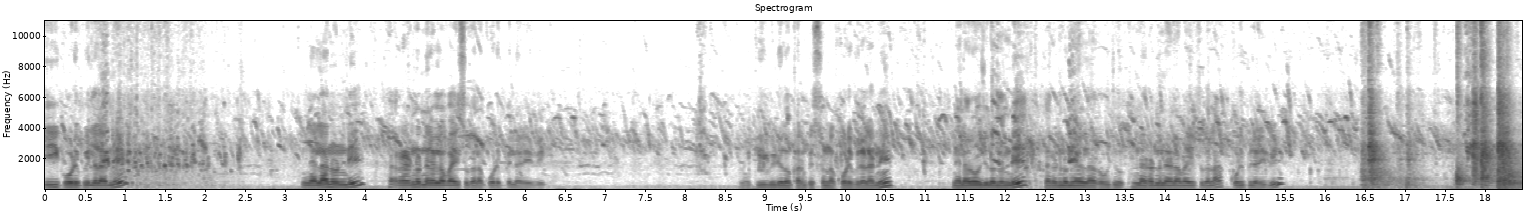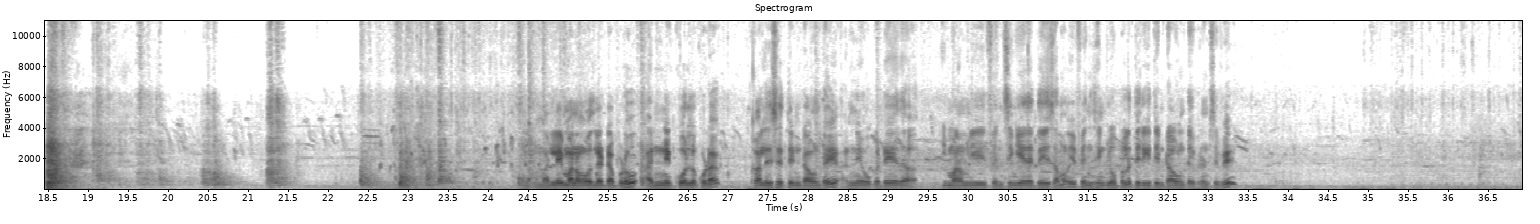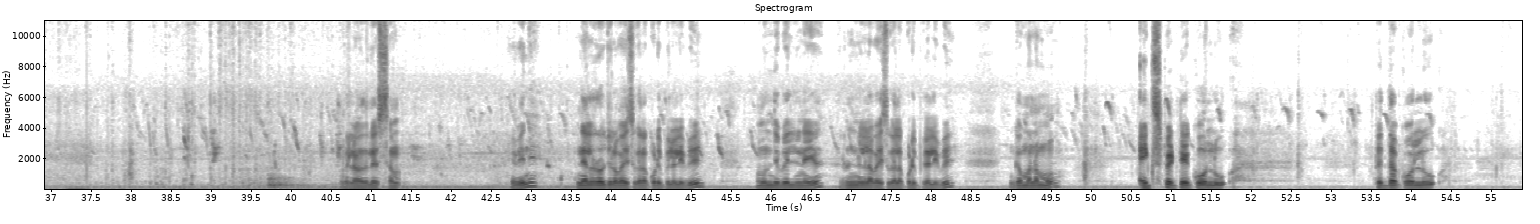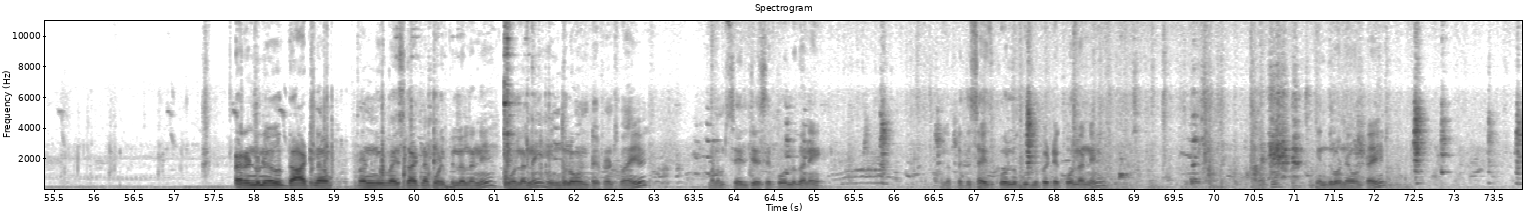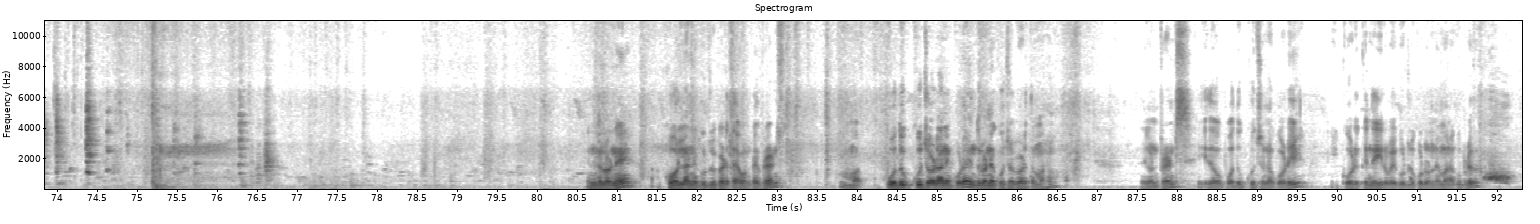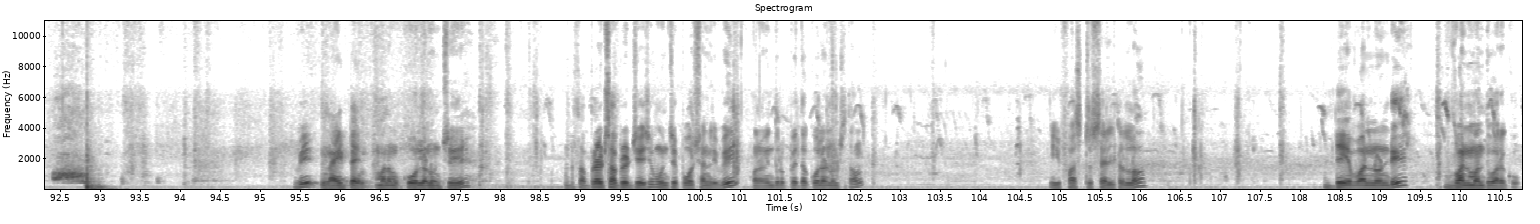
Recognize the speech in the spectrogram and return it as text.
ఈ కోడి పిల్లలన్నీ నెల నుండి రెండు నెలల వయసు గల కోడి పిల్లలు ఇవి. మీకు ఈ వీడియోలో కనిపిస్తున్న కోడి పిల్లలన్నీ నెల రోజుల నుండి రెండు నెలల రోజు రెండు నెలల వయసు గల కోడి పిల్లలు ఇవి. మళ్ళీ మనం వదిలేటప్పుడు అన్ని కోళ్ళు కూడా కలిసి తింటూ ఉంటాయి. అన్నీ ఒకటే మనం ఈ ఫెన్సింగ్ ఏదైతే వేసామో ఈ ఫెన్సింగ్ లోపల తిరిగి తింటూ ఉంటాయి ఫ్రెండ్స్ ఇవి. ఇలా వదిలేస్తాం. ఇవి నెల రోజుల వయసు గల కొడి పిల్లలు ఇవి. ముందు వెళ్ళినవి రెండు నెలల వయసు గల కొడి పిల్లలు ఇవి. ఇంకా మనము ఎగ్స్ పెట్టే కోళ్ళు పెద్ద కోళ్ళు రెండు నెలలు దాటిన రెండు నెలల వయసు దాటిన కోడి పిల్లలని కోళ్ళని ఇందులో ఉంటాయి ఫ్రెండ్స్ మనవి మనం సేల్ చేసే కోళ్ళు కానీ ఇలా పెద్ద సైజు కోళ్ళు గుడ్లు పెట్టే కోళ్ళని మనకి ఇందులోనే ఉంటాయి. ఇందులోనే కోళ్ళన్ని గుడ్లు పెడతా ఉంటాయి ఫ్రెండ్స్ పొదుగు కూర్చోవడానికి కూడా ఇందులోనే కూర్చోబెడతాం మనం. ఇదిగోండి ఫ్రెండ్స్ ఇదో ఒక పొదుగు కూర్చున్న కోడి. ఈ కోడి కింద ఇరవై గుడ్లు కూడా ఉన్నాయి మనకు ఇప్పుడు. ఇవి నైట్ టైం మనం కోళ్ళ నుంచి అంటే సపరేట్ సపరేట్ చేసి ఉంచే పోర్షన్లు ఇవి. మనం ఇందులో పెద్ద కోళ్ళను ఉంచుతాం. ఈ ఫస్ట్ షెల్టర్లో డే వన్ నుండి వన్ మంత్ వరకు.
